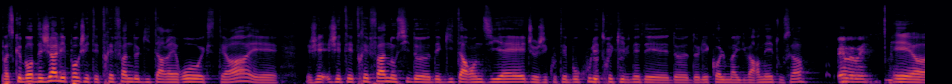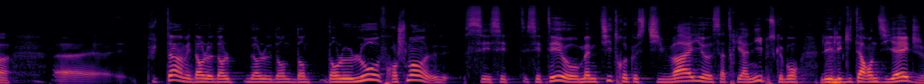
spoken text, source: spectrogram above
Parce que bon, déjà à l'époque, j'étais très fan de Guitar Hero, etc. Et j'étais très fan aussi de, des guitares on the edge. J'écoutais beaucoup les trucs qui venaient des, de, de l'école Mike Varney, tout ça. Oui, oui, oui. Et euh, euh, putain, mais dans le, dans le, dans le, dans, dans, dans le lot, franchement, c'était au même titre que Steve Vai, euh, Satriani, parce que bon, les, les mm. guitares on the edge.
